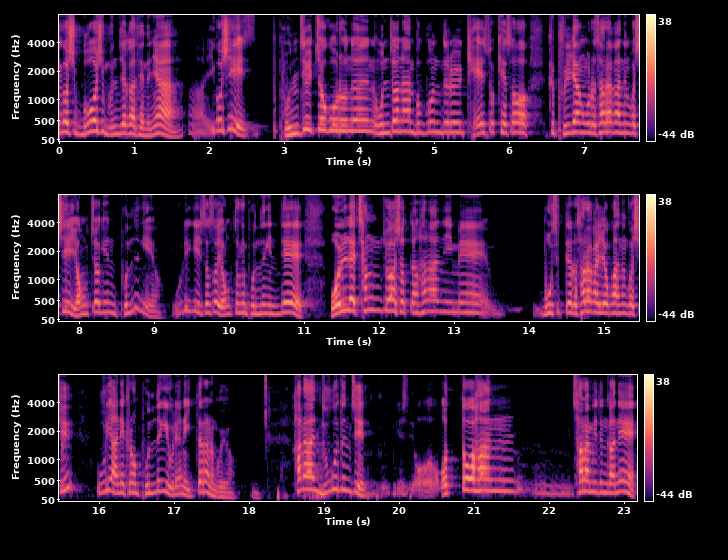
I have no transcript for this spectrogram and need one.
이것이 무엇이 문제가 되느냐? 어, 이것이 본질적으로는 온전한 부분들을 계속해서 그 분량으로 살아가는 것이 영적인 본능이에요. 우리에게 있어서 영적인 본능인데 원래 창조하셨던 하나님의 모습대로 살아가려고 하는 것이 우리 안에 그런 본능이 우리 안에 있다라는 거예요. 하나 누구든지 어떠한 사람이든 간에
